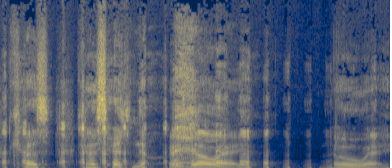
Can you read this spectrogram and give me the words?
Because there's no, there's no way. No way.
